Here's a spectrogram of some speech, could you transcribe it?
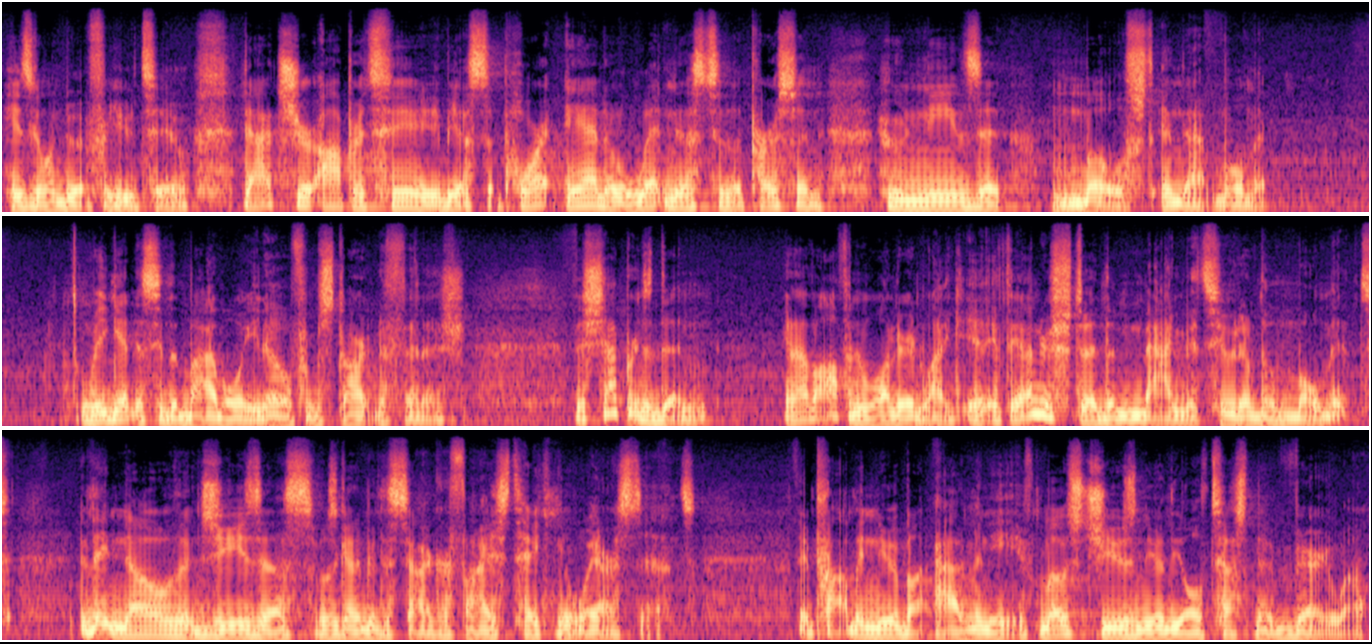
He's going to do it for you too. That's your opportunity to be a support and a witness to the person who needs it most in that moment we get to see the Bible, you know, from start to finish. The shepherds didn't. And I've often wondered, like, if they understood the magnitude of the moment, did they know that Jesus was going to be the sacrifice taking away our sins? They probably knew about Adam and Eve. Most Jews knew the Old Testament very well.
